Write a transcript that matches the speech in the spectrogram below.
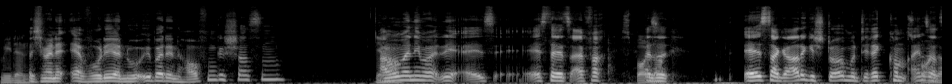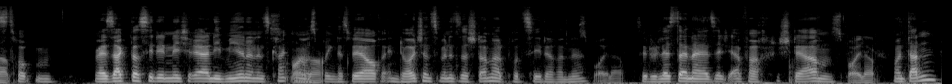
Wie denn? Ich meine, er wurde ja nur über den Haufen geschossen. Ja. Aber Moment, Moment, nee, er ist, er ist da jetzt einfach. Spoiler. Also, er ist da gerade gestorben und direkt kommen Spoiler. Einsatztruppen. Wer sagt, dass sie den nicht reanimieren und ins Krankenhaus Spoiler. bringen? Das wäre ja auch in Deutschland zumindest das Standardprozedere, ne? Spoiler. Also, du lässt einer jetzt nicht einfach sterben. Spoiler. Und dann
